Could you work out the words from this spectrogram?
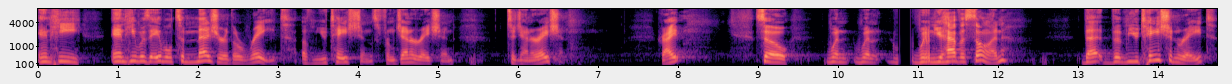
and he, and he was able to measure the rate of mutations from generation to generation. Right? So when, when, when you have a son, that the mutation rate,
